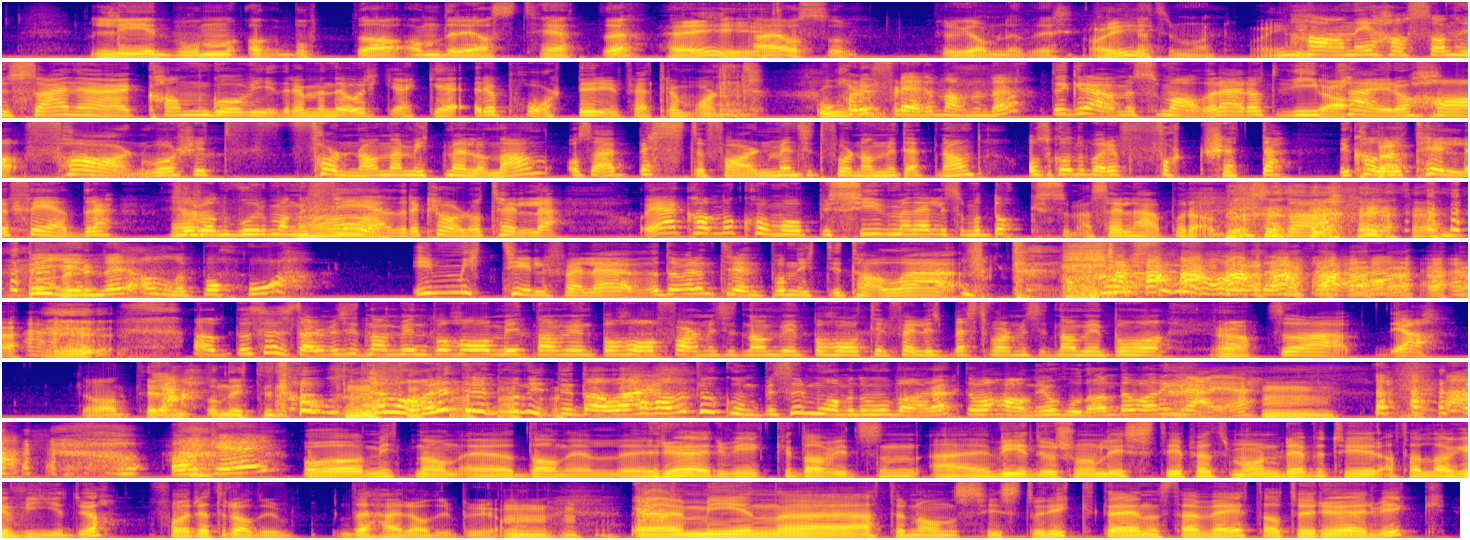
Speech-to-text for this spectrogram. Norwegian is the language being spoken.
Lidbom Agbota Andreas Tete Hei. er også programleder. Oi. i P3 Morgen. Oi. Hani Hassan Hussein. Jeg kan gå videre, men det orker jeg ikke. Reporter i P3 Morgen. Har du flere navn enn det? Det greia med somaliere er at vi Ja. pleier å ha faren vår sitt fornavn er mitt mellomnavn, og så er bestefaren min sitt fornavn mitt etternavn, og så kan du bare fortsette. Vi kaller det å telle fedre. Så Ja. sånn, Hvor mange Ah. fedre klarer du å telle? Og jeg kan nok komme opp i syv, men det er liksom må dokse meg selv her på radio. Så da, Begynner alle på H? I mitt tilfelle Det var en trend på 90-tallet. Hvor somaliere- At Søsteren min sitt navn begynner på H, mitt navn begynner på H, faren min sitt navn begynner på H, tilfeldigvis bestefaren min sitt navn begynner på H. Ja. Så ja. Det var en trend på 90-tallet. Det var en trend på 90-tallet. Jeg hadde to kompiser, Mohammed og Mubarak. Det var Hani og Hodan. Det var en greie. Ok, Og mitt navn er Daniel Rørvik Davidsen. Jeg er videojournalist i Petremorgen. Det betyr at jeg lager videoer for et radio, det her radioprogrammet. Eh, Min eh, etternavnshistorikk, det eneste jeg vet, er at Rørvik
